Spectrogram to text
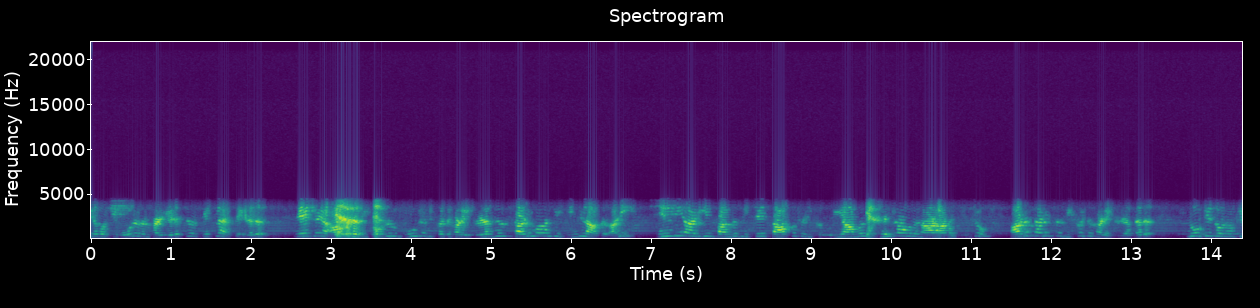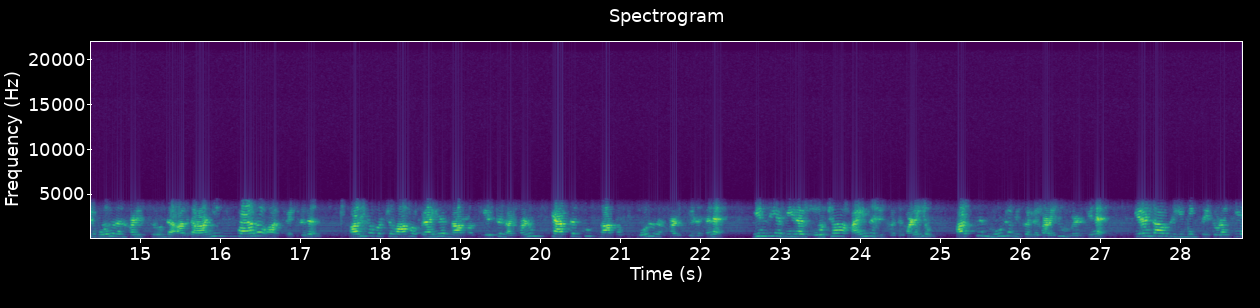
இருபத்தி ஓரு ரன்கள் எடுத்து டிக்ளேர் செய்தது. நேற்றைய ஆட்டத்தில் மூன்று விக்கெட்டுகளை இழந்து தடுமாறிய இங்கிலாந்து அணி இந்திய அணியின் பந்து வீச்சை தாக்கு பிடிக்க முடியாமல் மூன்றாவது நாளான இன்றும் அடுத்தடுத்த விக்கெட்டுகளை இழந்தது. நூற்றி தொன்னூற்றி ஒரு ரன்களை சுருண்ட அந்த அணி ஃபாலோ ஆன் பெற்றது அதிகபட்சமாக பிரையர் நாற்பத்தி எட்டு ரன்களும் கேப்டன் குக் நாற்பத்தி ஒரு ரன்களும் எடுத்தனர் இந்திய வீரர் ஓஜா ஐந்து விக்கெட்டுகளையும் அர்ஜுன் இரண்டாவது இன்னிங்ஸை தொடங்கிய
